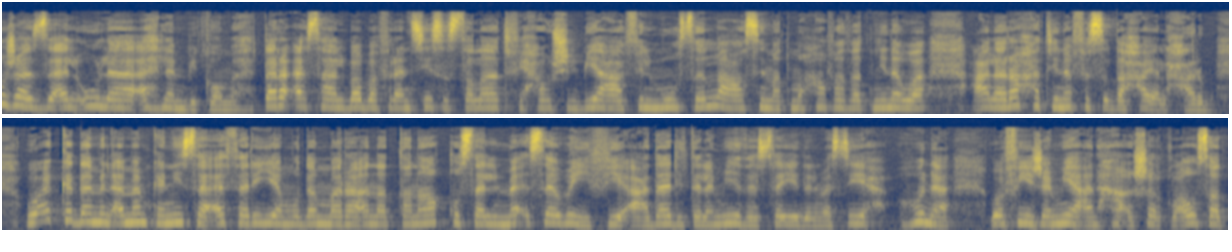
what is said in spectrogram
الموجز الأولى أهلا بكم. ترأس البابا فرانسيس الصلاة في حوش البيعة في الموصل عاصمة محافظة نينوى على راحة نفس ضحايا الحرب. وأكد من أمام كنيسة أثرية مدمرة أن التناقص المأساوي في أعداد تلاميذ السيد المسيح هنا وفي جميع أنحاء الشرق الأوسط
